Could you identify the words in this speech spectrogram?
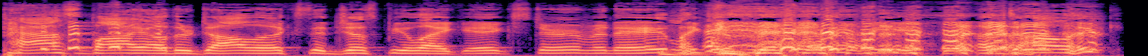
pass by other Daleks and just be like exterminate, like be a Dalek,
